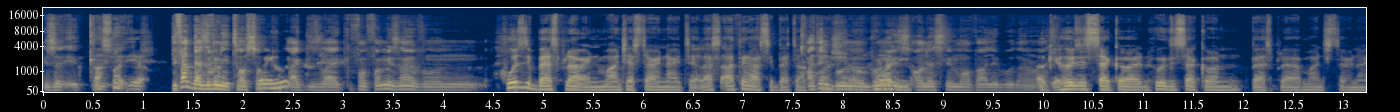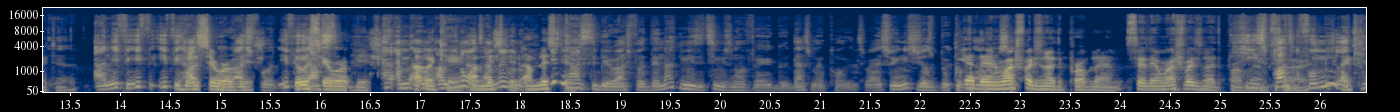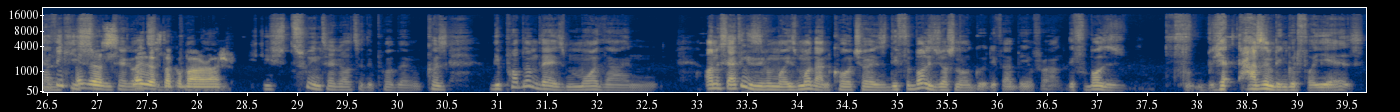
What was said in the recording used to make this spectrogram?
Is it, it- That's not. Yeah. The fact there's even a toss up? Like it's like for, for me it's not even. Who's the best player in Manchester United? That's. I think that's the better. I think question. Bruno Who Bruno is the- honestly more valuable than Rashford. Okay, who's the second? Who's the second best player at Manchester United? And if if if he Don't has to be rubbish. Rashford, if he Don't has to, rubbish. I, I'm, I'm, okay, you know what? I'm I'm listening. even- I'm If listening. it has to be Rashford, then that means the team is not very good. That's my point, right? So you need to just break up. Yeah, then whole Rashford is not the problem. So then Rashford is not the problem. He's part Sorry. for me. Like That's I fine. think he's Let's so just integral. let's just talk about problem. Rush. He's too integral to the problem because the problem there is more than honestly. I think it's even more. It's more than culture. Is the football is just not good. If I'm being frank, the football is hasn't been good for years.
